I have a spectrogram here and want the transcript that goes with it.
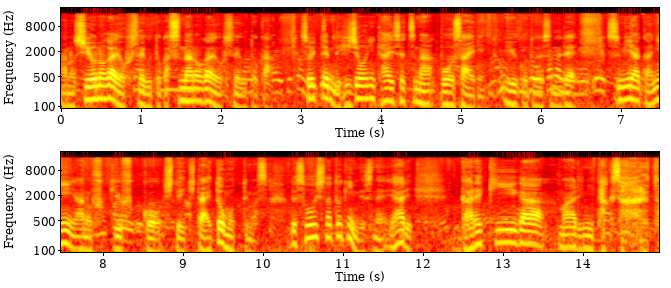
あの潮の害を防ぐとか砂の害を防ぐとかそういった意味で非常に大切な防災林ということですので速やかにあの復旧復興していきたいと思っています。でそうした時にですねやはり瓦礫が周りにたくさんあると。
